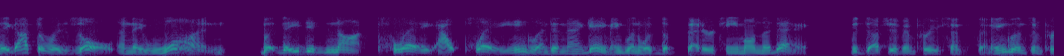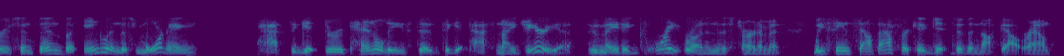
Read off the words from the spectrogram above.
They got the result and they won, but they did not play outplay England in that game. England was the better team on the day. The Dutch have improved since then. England's improved since then, but England this morning has to get through penalties to, to get past Nigeria, who made a great run in this tournament. We've seen South Africa get to the knockout rounds.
